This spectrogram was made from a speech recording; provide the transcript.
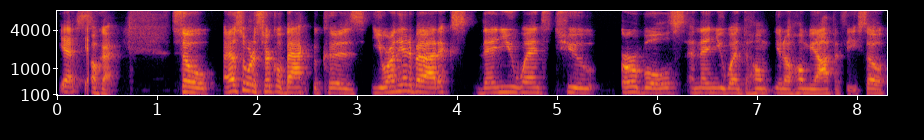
Yes. Okay. So I also want to circle back because you were on the antibiotics, then you went to herbals, and then you went to home, you know, homeopathy. So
